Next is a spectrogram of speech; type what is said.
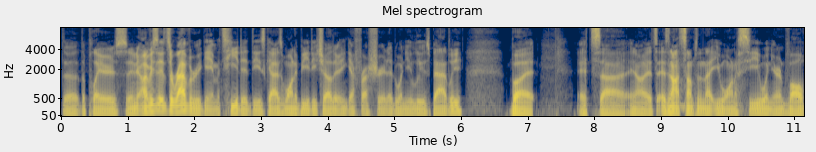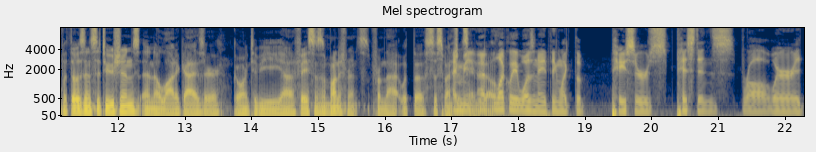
the the players and obviously it's a rivalry game, it's heated. These guys want to beat each other, and get frustrated when you lose badly, but it's uh, you know it's it's not something that you want to see when you're involved with those institutions, and a lot of guys are going to be uh, facing some punishments from that with the suspension. I mean, uh, luckily it wasn't anything like the Pacers Pistons brawl where it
